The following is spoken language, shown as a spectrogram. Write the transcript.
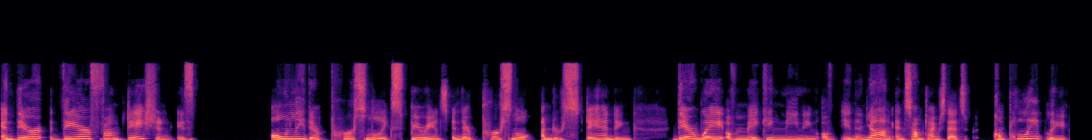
And their their foundation is only their personal experience and their personal understanding their way of making meaning of yin and yang. And sometimes that's completely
